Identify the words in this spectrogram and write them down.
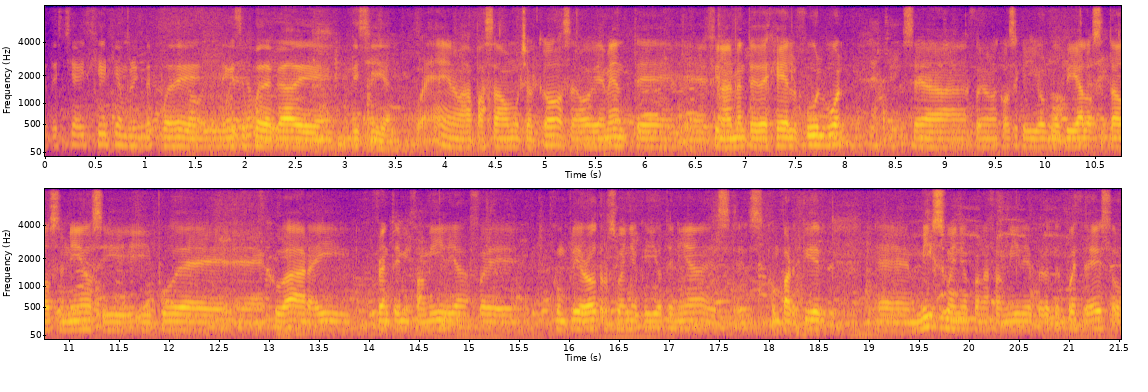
de después de, que se fue de acá de, de Chillán? Bueno, ha pasado muchas cosas, obviamente. Eh, finalmente dejé el fútbol, o sea, fue una cosa que yo volví a los Estados Unidos y, pude eh, jugar ahí frente a mi familia. Fue cumplir otro sueño que yo tenía, es, compartir eh, mi sueño con la familia, pero después de eso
